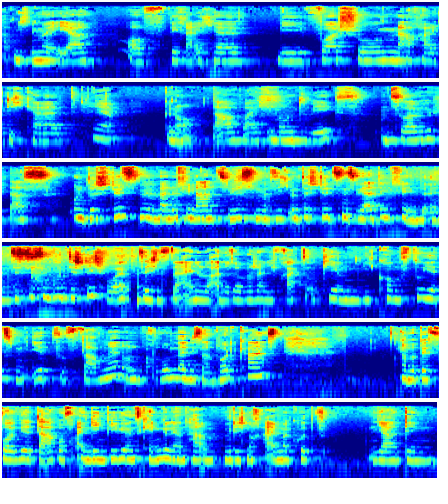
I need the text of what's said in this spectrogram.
habe mich immer eher auf Bereiche wie Forschung, Nachhaltigkeit, Ja. genau, da war ich immer unterwegs. Und so habe ich auch das unterstützt mit meinem Finanzwissen, was ich unterstützenswert empfinde. Das ist ein gutes Stichwort. Sich jetzt der eine oder andere wahrscheinlich fragt, so, okay, und wie kommst du jetzt mit ihr zusammen und warum dann dieser Podcast? Aber bevor wir darauf eingehen, wie wir uns kennengelernt haben, würde ich noch einmal kurz, ja, den,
